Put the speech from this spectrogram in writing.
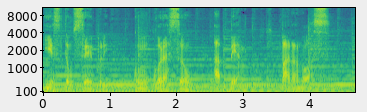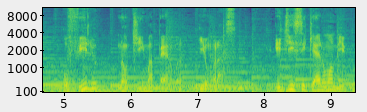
e estão sempre com o coração aberto para nós. O filho não tinha uma perna e um braço e disse que era um amigo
